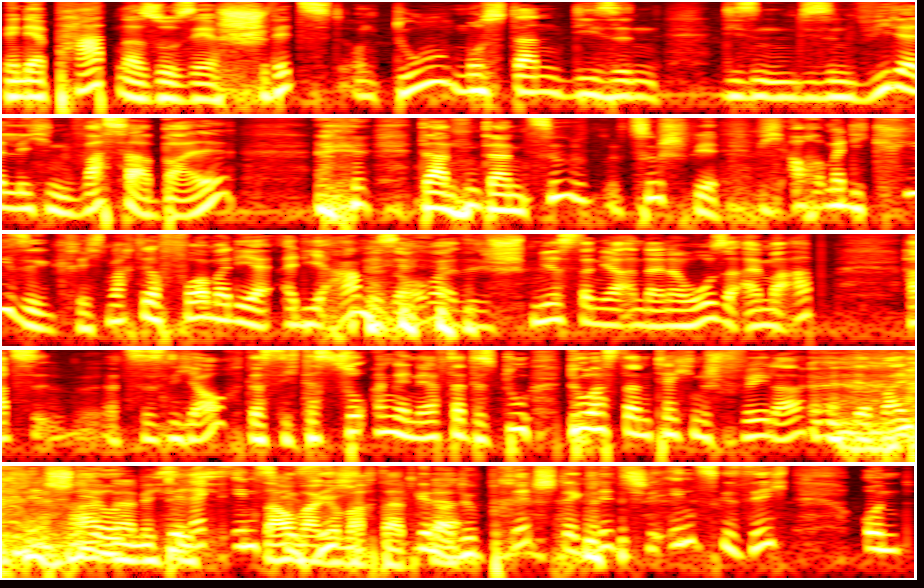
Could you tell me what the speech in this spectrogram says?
wenn der Partner so sehr schwitzt und du musst dann diesen, diesen, diesen widerlichen Wasserball dann, dann zu, zuspielen. Habe ich auch immer die Krise gekriegt. Mach dir auch vor, mal die, die Arme sauber. Also du schmierst dann ja an deiner Hose einmal ab. Hat's, hat's das nicht auch? Dass dich das so angenervt hat, dass du, du hast dann einen technischen Fehler. Der Ball glitscht dir direkt ins sauber Gesicht. Gemacht hat, genau, ja. du pritscht, der glitscht dir ins Gesicht und,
